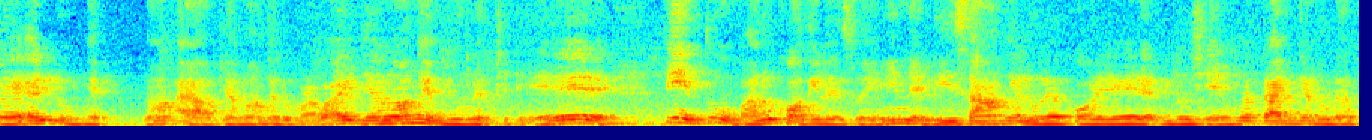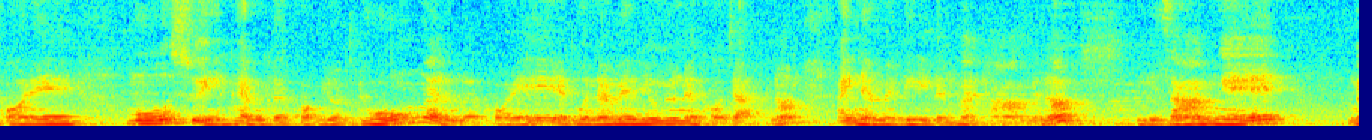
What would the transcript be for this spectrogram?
အဲအဲ့ဒီလိုငှက်နော်အဲ့ဒါပြန်လွားငှက်လို့ခေါ်တာပါအဲ့ဒီပြန်လွားငှက်မျိုးနဲ့ဖြစ်တယ်တဲ့ပြီးရင်သူ့ကိုဘာလို့ခေါ်သေးလဲဆိုရင်တဲ့လေးစားငှက်လို့လည်းခေါ်တယ်တဲ့ပြီးလို့ရှိရင်ငှက်တိုင်းငှက်လို့လည်းခေါ်တယ်မိုးဆွေငှက်လို့လည်းခေါ်ပြီးတော့ဒုံးငှက်လို့လည်းခေါ်တယ်တဲ့သူကနာမည်မျိုးမျိုးနဲ့ခေါ်ကြတယ်နော်အဲ့နာမည်လေးတွေလည်းမှတ်ထားရမယ်နော်လေးစားငှက်င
